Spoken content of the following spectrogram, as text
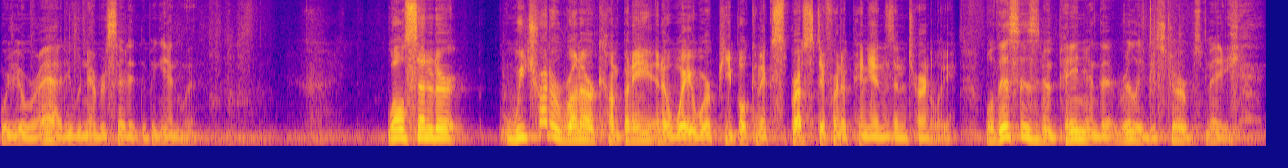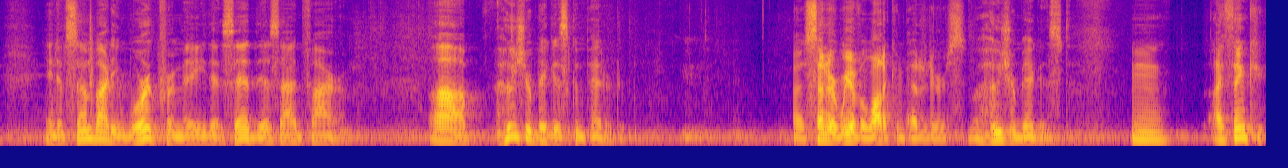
where you were at, he would never said it to begin with. Well, Senator, we try to run our company in a way where people can express different opinions internally. Well, this is an opinion that really disturbs me. And if somebody worked for me that said this, I'd fire him. Uh, Who's your biggest competitor? Uh, Senator, we have a lot of competitors. Who's your biggest? I think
